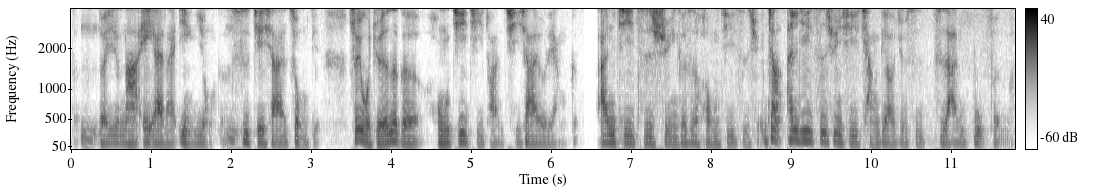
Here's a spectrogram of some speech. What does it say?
的，嗯，对，就拿 AI 来应用的是接下来重点。所以我觉得那个宏基集团旗下有两个。安基资讯，一个是宏基资讯。像安基资讯其实强调就是治安部分嘛。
